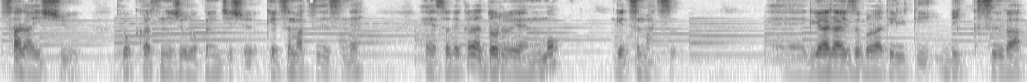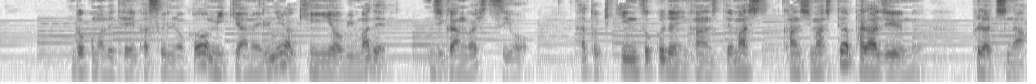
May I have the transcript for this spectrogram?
再来週、6月26日週、月末ですね。えそれからドル円も月末、えリアライズボラティリティ、ビックスがどこまで低下するのかを見極めるには金曜日まで時間が必要。あと、貴金属類に関してまし、関しましては、パラジウム、プラチナ、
